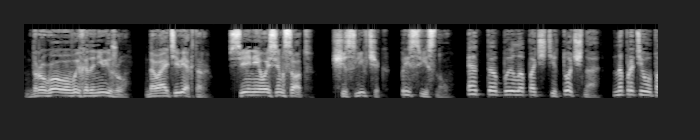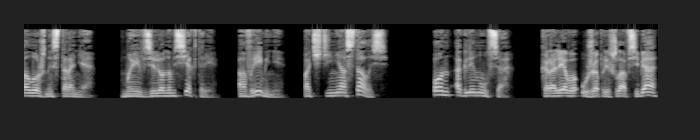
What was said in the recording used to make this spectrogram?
«Другого выхода не вижу. Давайте вектор. Синий 800». Счастливчик присвистнул. Это было почти точно на противоположной стороне. Мы в зеленом секторе, а времени почти не осталось. Он оглянулся. Королева уже пришла в себя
